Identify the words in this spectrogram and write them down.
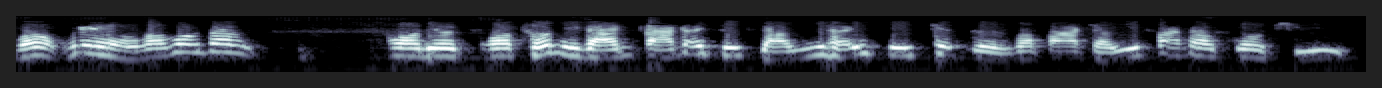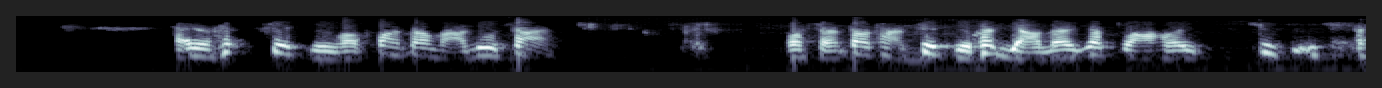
我没有，我梦到我有我手里拿拿着一只小鱼和一只蝎子，我把小鱼放到锅旗，还有蝎子我放到马路上，我想到它蝎子会咬人，要抓回，蝎子一下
